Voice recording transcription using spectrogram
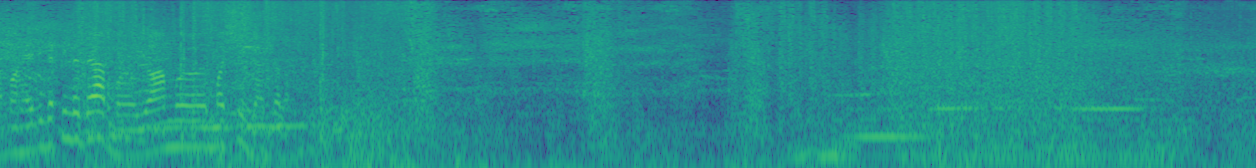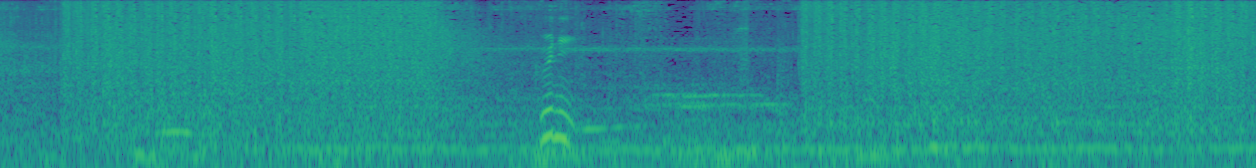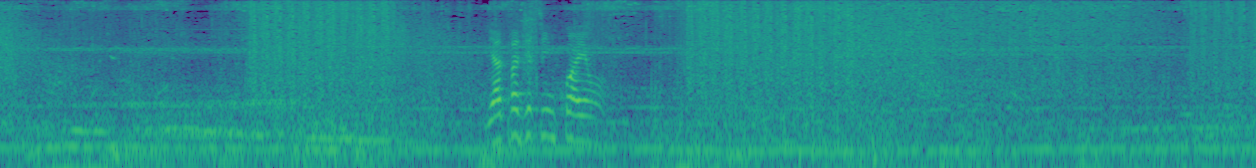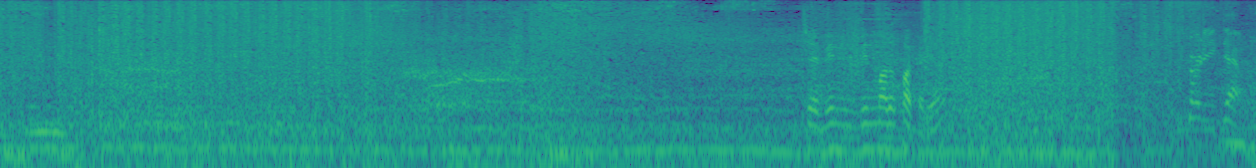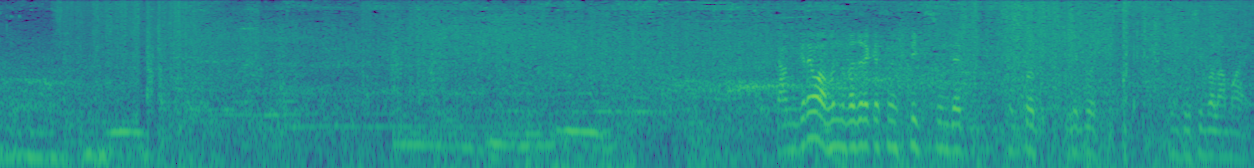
Acum heavy depinde de armă. Eu am uh, machine gun de ăla. Câinii! Ia trageți în coaie, mă. Ce, vin, vin motherfucker, ia? Guardian down. Cam greu având în vedere că sunt fix unde sunt toți legoși, inclusiv la mare.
